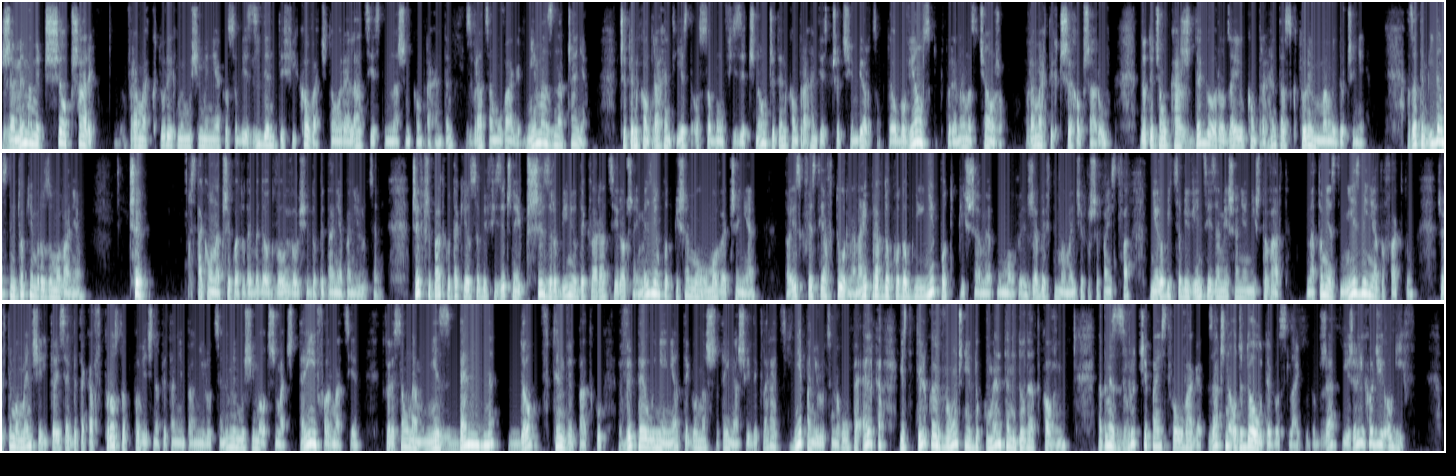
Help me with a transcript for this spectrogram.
że my mamy trzy obszary, w ramach których my musimy niejako sobie zidentyfikować tą relację z tym naszym kontrahentem. Zwracam uwagę, nie ma znaczenia, czy ten kontrahent jest osobą fizyczną, czy ten kontrahent jest przedsiębiorcą. Te obowiązki, które na nas ciążą w ramach tych trzech obszarów, dotyczą każdego rodzaju kontrahenta, z którym mamy do czynienia. A zatem, idąc tym tokiem rozumowania, czy z taką na przykład, tutaj będę odwoływał się do pytania pani Lucyny. Czy w przypadku takiej osoby fizycznej przy zrobieniu deklaracji rocznej my z nią podpiszemy umowę, czy nie? To jest kwestia wtórna. Najprawdopodobniej nie podpiszemy umowy, żeby w tym momencie, proszę Państwa, nie robić sobie więcej zamieszania niż to warte. Natomiast nie zmienia to faktu, że w tym momencie, i to jest jakby taka wprost odpowiedź na pytanie pani Lucyny, my musimy otrzymać te informacje, które są nam niezbędne do, w tym wypadku, wypełnienia tego nasz, tej naszej deklaracji. Nie, Pani Lucyno, UPLK jest tylko i wyłącznie dokumentem dodatkowym, natomiast zwróćcie Państwo uwagę, zacznę od dołu tego slajdu, dobrze? Jeżeli chodzi o GIF,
